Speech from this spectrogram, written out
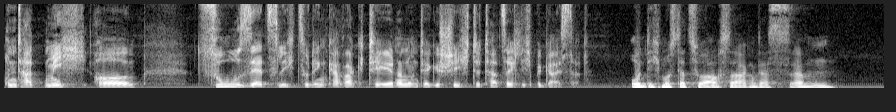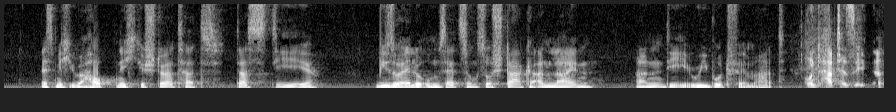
und hat mich äh, zusätzlich zu den Charakteren und der Geschichte tatsächlich begeistert. Und ich muss dazu auch sagen, dass ähm, es mich überhaupt nicht gestört hat, dass die visuelle Umsetzung so starke Anleihen an die Reboot-Filme hat. Und hatte sie. Ne?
